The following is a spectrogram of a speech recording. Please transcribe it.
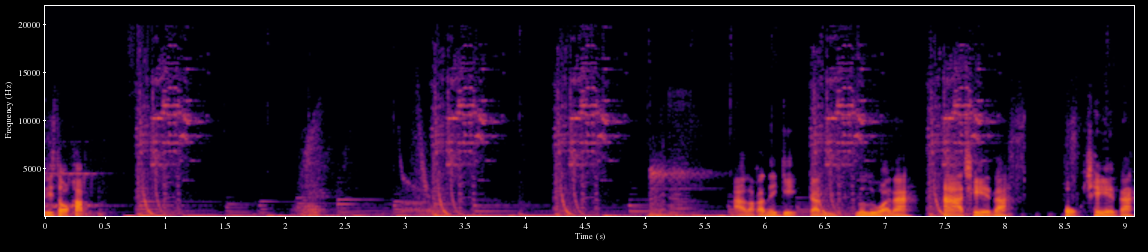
ดีโซครับ อะแล้วก็นเกตกันรัวๆนะ5เชนนะ6เชนนะ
